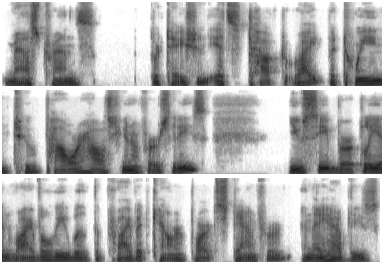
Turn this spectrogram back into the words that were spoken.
mass transportation. It's tucked right between two powerhouse universities, UC Berkeley in rivalry with the private counterpart Stanford. And they have these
